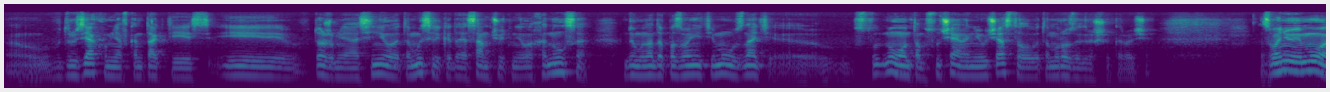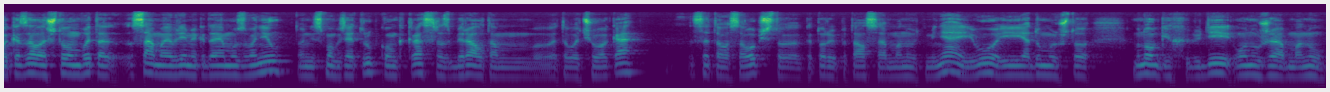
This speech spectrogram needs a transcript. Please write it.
в друзьях у меня ВКонтакте есть. И тоже меня осенила эта мысль, когда я сам чуть не лоханулся. Думаю, надо позвонить ему, узнать. Э, ну, он там случайно не участвовал в этом розыгрыше, короче. Звоню ему, оказалось, что он в это самое время, когда я ему звонил, он не смог взять трубку, он как раз разбирал там этого чувака с этого сообщества, который пытался обмануть меня, его, и я думаю, что многих людей он уже обманул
